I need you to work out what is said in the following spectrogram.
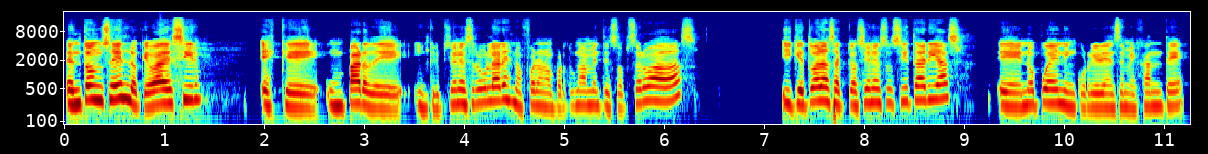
Entonces, lo que va a decir es que un par de inscripciones irregulares no fueron oportunamente observadas y que todas las actuaciones societarias eh, no pueden incurrir en semejante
